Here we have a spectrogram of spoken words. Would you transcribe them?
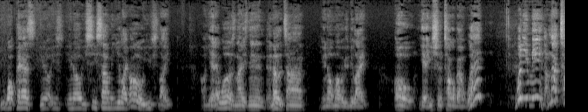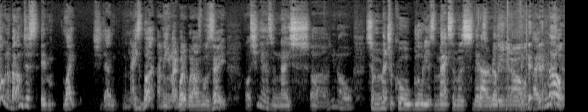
you walk past, you know, you you know, you see something, you're like, oh, you like, oh yeah, that was nice. Then another time, you know, motherfuckers be like, oh yeah, you shouldn't talk about what? What do you mean? I'm not talking about. I'm just it, like she got a nice butt. I mean, like what what I was supposed to say? Oh, she has a nice, uh, you know, symmetrical gluteus maximus that I really, you know, like no,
